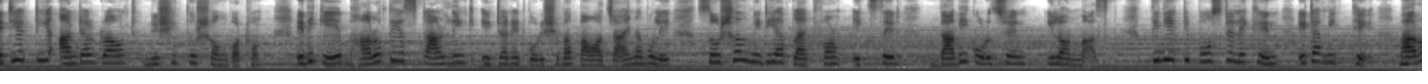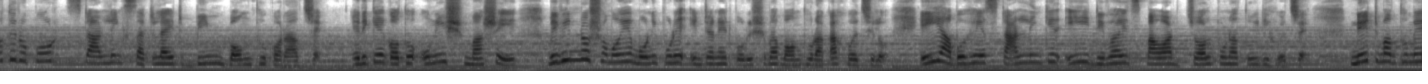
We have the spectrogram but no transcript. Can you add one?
এটি একটি আন্ডারগ্রাউন্ড নিষিদ্ধ সংগঠন। এদিকে ভারতে স্টারলিংক ইন্টারনেট পরিষেবা পাওয়া যায় না বলে সোশ্যাল মিডিয়া প্ল্যাটফর্ম এক্সের দাবি করেছেন ইলন মাস্ক তিনি একটি পোস্টে লেখেন, এটা মিথ্যে। ভারতের ওপর স্টারলিংক স্যাটেলাইট বিম বন্ধ করা আছে। এদিকে গত উনিশ মাসে বিভিন্ন সময়ে মণিপুরে ইন্টারনেট পরিষেবা বন্ধ রাখা হয়েছিল। এই আবহে স্টারলিংকের এই ডিভাইস পাওয়ার জল্পনা তৈরি হয়েছে। নেট মাধ্যমে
